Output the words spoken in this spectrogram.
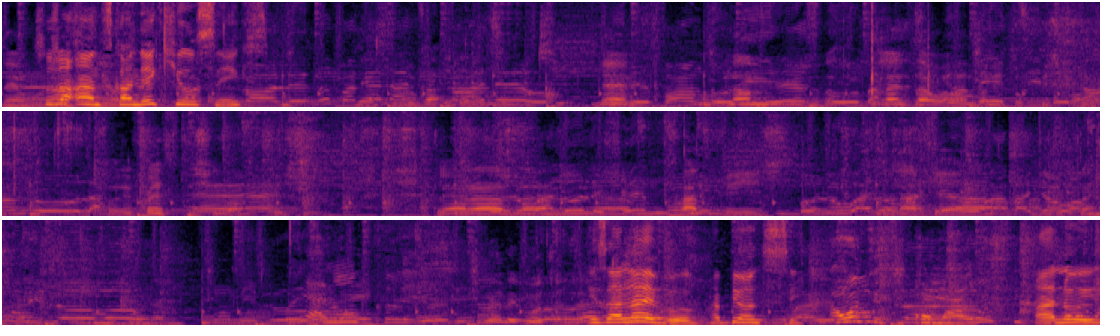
we Soldier ants, can they kill snakes? Then we now utilize that one and turn it to fish ponds. So different species of fish. Clearers, mean, um, catfish, tilapia, and different kinds. Alive. It's alive, oh. I be on to see. I want it to come out. I know. It,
